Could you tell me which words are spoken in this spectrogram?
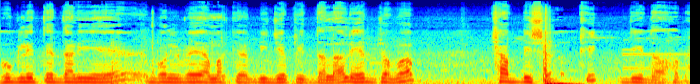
হুগলিতে দাঁড়িয়ে বলবে, আমাকে বিজেপির দালাল। এর জবাব ছাব্বিশে ঠিক দিয়ে দেওয়া হবে।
